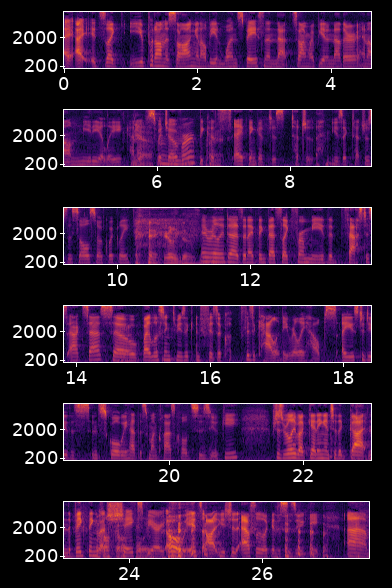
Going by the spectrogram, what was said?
I, I it's like you put on a song and I'll be in one space and then that song might be in another and I'll immediately kind Yeah. of switch over mm-hmm. because I think it just touches music touches the soul so quickly. it really does. It really does, and I think that's like for me the fastest access. So by listening to music and physical physicality really helps. I used to do this in school. We had this one class called Suzuki, which is really about getting into the gut. And the big thing That about. Shakespeare, oh, it's you should absolutely look into Suzuki, um,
